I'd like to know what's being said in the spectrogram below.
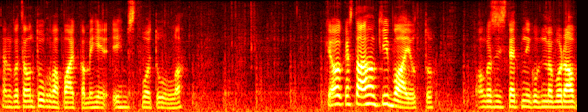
Tai niin on turvapaikka, mihin ihmiset voi tulla. Mikä on oikeastaan ihan kiva juttu. Onko se sitten, että niin me voidaan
